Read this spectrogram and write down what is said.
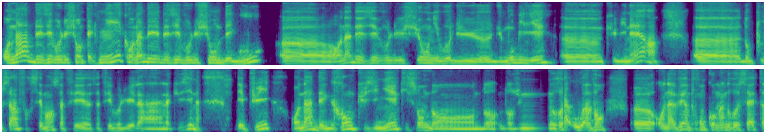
on a des évolutions techniques, on a des, des évolutions des goûts. Euh, on a des évolutions au niveau du, euh, du mobilier euh, culinaire. Euh, donc tout ça, forcément, ça fait ça fait évoluer la, la, cuisine. Et puis on a des grands cuisiniers qui sont dans dans, dans une où avant euh, on avait un tronc commun de recettes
